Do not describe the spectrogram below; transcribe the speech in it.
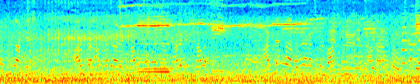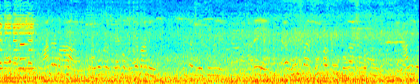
సభ్యులుగా చేసి ఆవిడ రామచంద్రారెడ్డి కావచ్చు ఆంధ్ర మహా సంఘంలో చేసిన ఉద్యమాన్ని పూర్తం చేసింది. అదే భూమిపై భూపతి పోరాటానికి నాలుగు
